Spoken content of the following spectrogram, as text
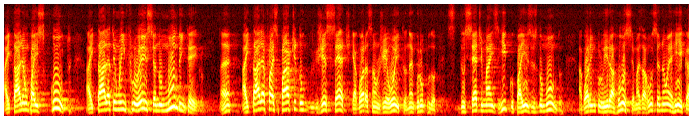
A Itália é um país culto. A Itália tem uma influência no mundo inteiro. Né? A Itália faz parte do G7, que agora são G8, né? grupo do, dos sete mais ricos países do mundo. Agora incluir a Rússia, mas a Rússia não é rica.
